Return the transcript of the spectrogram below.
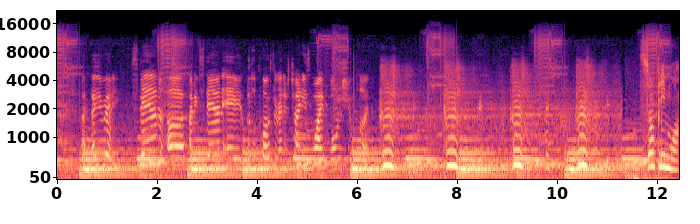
Are you ready? Stan, uh, I mean, Stan a little closer and his Chinese wife won't shoot Hud. Samplez-moi.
